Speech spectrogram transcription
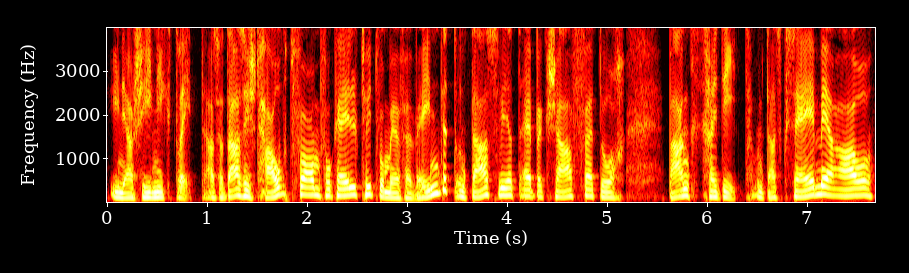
in Erscheinung tritt. Also das ist die Hauptform von Geld heute, die wir verwenden und das wird eben geschaffen durch Bankkredit. Und das sehen wir auch,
